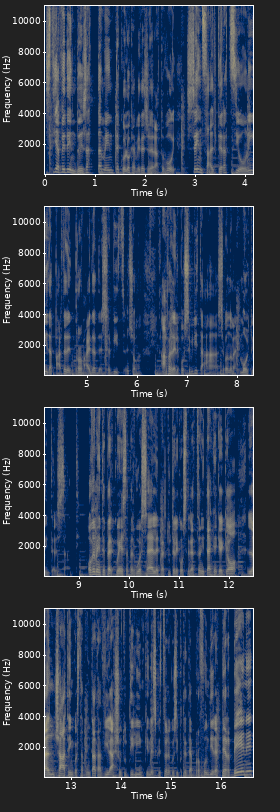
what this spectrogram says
stia vedendo esattamente quello che avete generato voi, senza alterazioni da parte del provider del servizio. Insomma, apre delle possibilità, secondo me, molto interessanti. Ovviamente per questa, per VSL, per tutte le considerazioni tecniche che ho lanciato in questa puntata, vi lascio tutti i link in descrizione così potete approfondire per bene.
